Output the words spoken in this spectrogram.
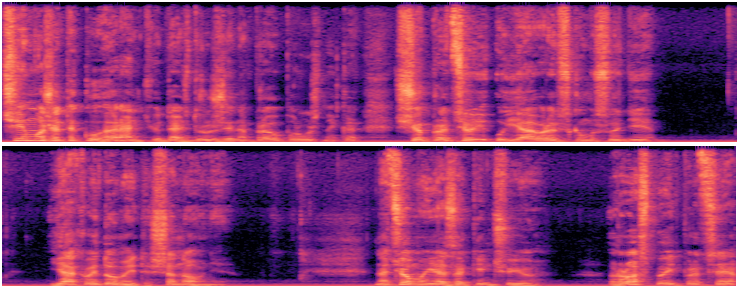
Чи може таку гарантію дасть дружина правопорушника, що працює у Яворівському суді? Як ви думаєте, шановні? На цьому я закінчую розповідь про це.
